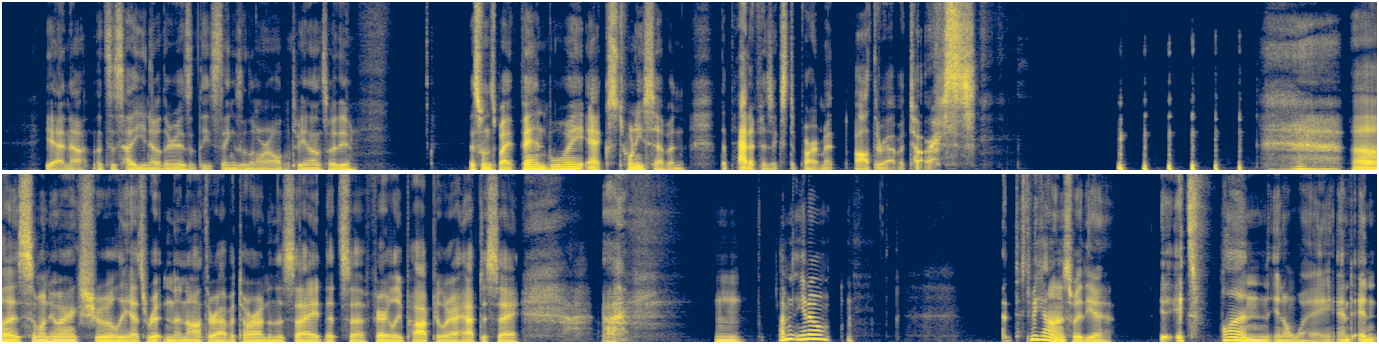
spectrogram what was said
yeah, no, that's just how you know there isn't these things in the world, to be honest with you. This one's by Fanboy X27, the Pataphysics Department, author avatars. uh, as someone who actually has written an author avatar onto the site that's uh, fairly popular, I have to say. Uh, I'm, you know, to be honest with you, it's fun in a way, and and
